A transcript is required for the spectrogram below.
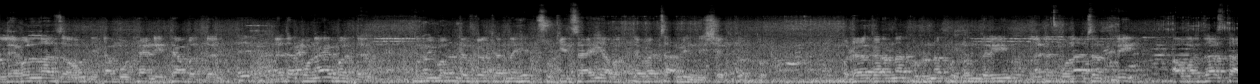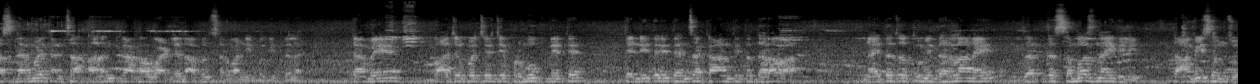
लेवलला जाऊन एका मोठ्या नेत्याबद्दल नाहीतर कोणाबद्दल तुम्ही वक्तव्य करणं हे चुकीचं आहे. या वक्तव्याचा आम्ही निषेध करतो. पडळकरांना कुठून ना कुठून तरी नाहीतर कोणाचा तरी हा वर्धास्त असल्यामुळे त्यांचा अहंकार हा वाढलेला आपण सर्वांनी बघितलेला आहे. त्यामुळे भाजपचे जे प्रमुख नेते त्यांनी तरी त्यांचा कान तिथं धरावा. नाहीतर जर तुम्ही धरला नाही जर तिथं समज नाही दिली तर आम्ही समजू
